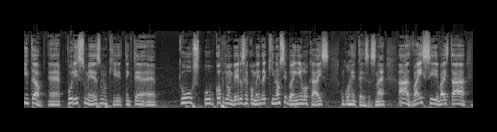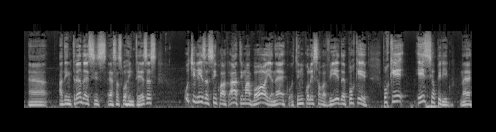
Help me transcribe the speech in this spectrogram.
Então, é por isso mesmo que tem que ter. É, que o, o Corpo de Bombeiros recomenda que não se banhe em locais com correntezas, né? Ah, vai se vai estar é, adentrando esses, essas correntezas, utiliza assim, ah, tem uma boia, né? Tem um colete salva-vida. Por quê? Porque esse é o perigo, né?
